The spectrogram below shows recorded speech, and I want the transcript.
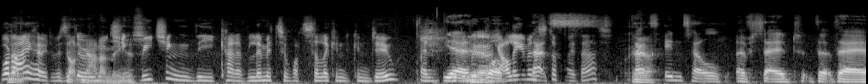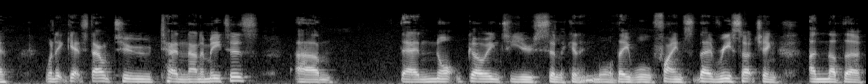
What No, I heard was that they were reaching, reaching the kind of limits of what silicon can do, and Yeah, even with well, gallium and that's- stuff like that. That's Intel have said that they're when it gets down to 10 nanometers, um, they're not going to use silicon anymore. They will find they're researching another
